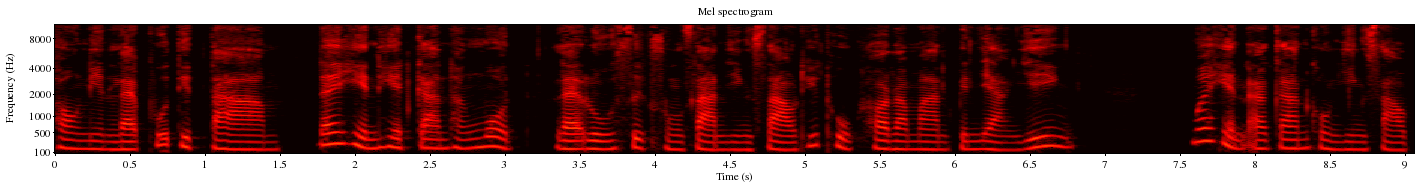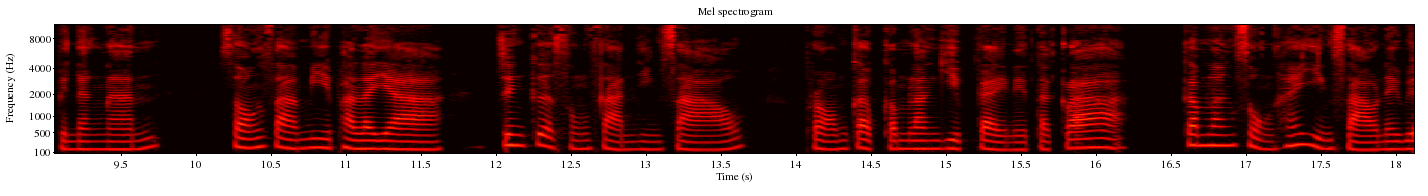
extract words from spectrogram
ทองนินและผู้ติดตาม ได้เห็นเหตุการณ์ทั้งหมด และรู้สึกสงสารหญิงสาวที่ถูกทรมานเป็นอย่างยิ่ง เมื่อเห็นอาการของหญิงสาวเป็นดังนั้น สองสามีภรรยาจึงเกิดสงสารหญิงสาว พร้อมกับกำลังหยิบไก่ในตะกร้ากำลังส่งให้หญิงสาวในเว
